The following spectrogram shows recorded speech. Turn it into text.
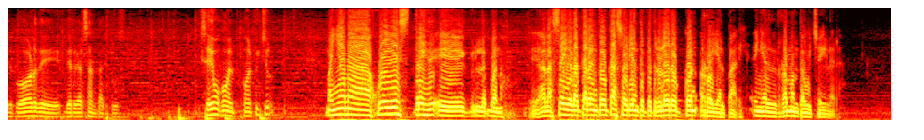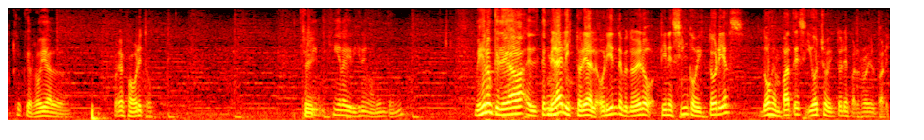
el jugador de, de Real Santa Cruz. Seguimos con el, con el fixture. Mañana jueves, 3 de- eh, bueno, Eh, a las 6 de la tarde, en todo caso, Oriente Petrolero con Royal Party, en el Ramón Tawiche Aguilera. Creo que Royal. Fue el favorito. ¿Quién, quién era dirigir en Oriente, no? Me dijeron que llegaba el técnico. Mirá el historial. Oriente Petrolero tiene 5 victorias, 2 empates y 8 victorias para el Royal Party.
